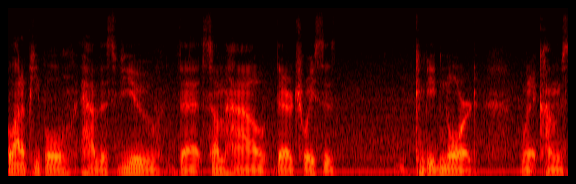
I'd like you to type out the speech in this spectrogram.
a lot of people have this view that somehow their choices can be ignored when it comes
